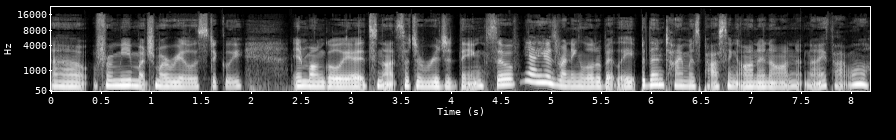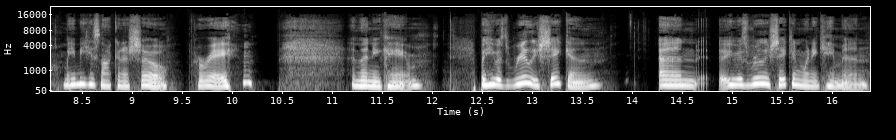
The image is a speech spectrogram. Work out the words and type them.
uh, for me much more realistically in Mongolia. It's not such a rigid thing. So, yeah, he was running a little bit late, but then time was passing on and on. And I thought, well, maybe he's not going to show. Hooray. and then he came. But he was really shaken. And he was really shaken when he came in.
